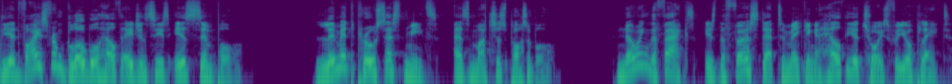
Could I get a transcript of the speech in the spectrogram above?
The advice from global health agencies is simple limit processed meats as much as possible. Knowing the facts is the first step to making a healthier choice for your plate.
